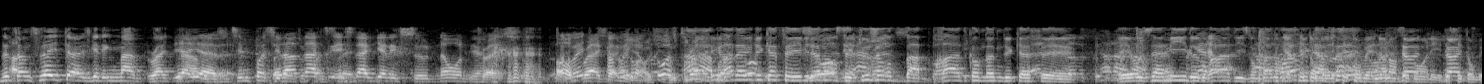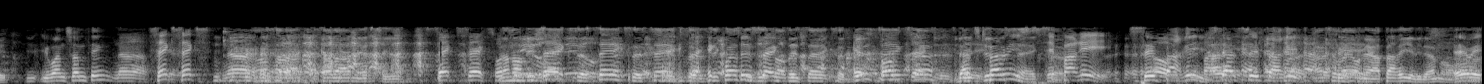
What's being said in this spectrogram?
the translator is getting mad right Yeah, now yeah. because it's impossible but I'm to not, translate. He's not getting sued. No one Yeah. Ah Oh, oui, Brad Ah, Brad. Brad a eu du café, évidemment, c'est toujours bah, Brad qu'on donne du café. Et aux amis de Brad, ils n'ont pas le droit du tomber, laissez café. tomber. Non, non, c'est bon, allez, laissez tomber. You want something? Non, non. Sexe, sexe Non. Ça va, merci. Sexe, sexe. Non, non, du sexe, sexe, sexe. C'est quoi ces histoires de sexe? Deux sexes, That's Paris. C'est Paris. C'est Paris, ça c'est Paris. Ah, c'est vrai, on est à Paris, évidemment. Eh oui.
